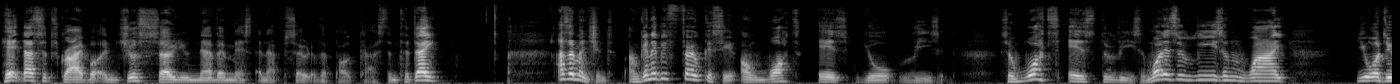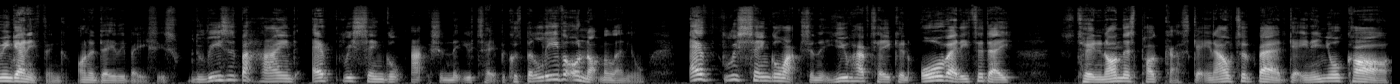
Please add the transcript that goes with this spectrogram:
hit that subscribe button just so you never miss an episode of the podcast. And today, as I mentioned, I'm going to be focusing on what is your reason. So, what is the reason? What is the reason why you are doing anything on a daily basis? The reasons behind every single action that you take. Because believe it or not, millennial, every single action that you have taken already today turning on this podcast, getting out of bed, getting in your car,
